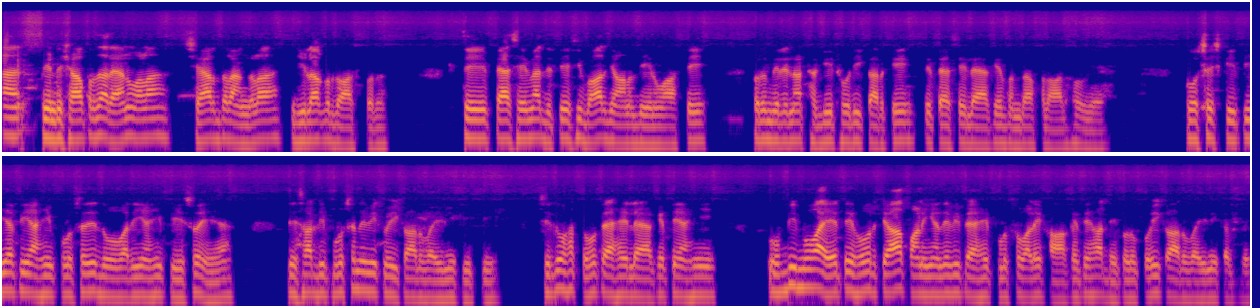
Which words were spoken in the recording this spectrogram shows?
ਪਿੰਡ ਸ਼ਾਹਪੁਰ ਦਾ ਰਹਿਣ ਵਾਲਾ, ਸ਼ਹਿਰ ਦਰੰਗਲਾ ਜ਼ਿਲ੍ਹਾ ਗੁਰਦਾਸਪੁਰ। ਤੇ ਪੈਸੇ ਮੈਂ ਦਿੱਤੇ ਸੀ ਬਾਹਰ ਜਾਣ ਦੇਣ ਵਾਸਤੇ, ਪਰ ਮੇਰੇ ਨਾਲ ਠੱਗੀ ਠੋਰੀ ਕਰਕੇ ਤੇ ਪੈਸੇ ਲੈ ਕੇ ਬੰਦਾ ਫਲਾਲ ਹੋ ਗਿਆ। ਕੋਸ਼ਿਸ਼ ਕੀਤੀ ਆ ਵੀ ਅਸੀਂ ਪੁਲਿਸ ਦੇ ਦੋ ਵਾਰੀ ਅਸੀਂ ਪੇਸ਼ ਹੋਏ ਆ ਤੇ ਸਾਡੀ ਪੁਲਿਸ ਨੇ ਵੀ ਕੋਈ ਕਾਰਵਾਈ ਨਹੀਂ ਕੀਤੀ। ਸਿੱਧੋ ਹੱਥੋਂ ਪੈਸੇ ਲੈ ਕੇ ਤੇ ਅਸੀਂ ਉਹ ਵੀ ਮੁਹਾਏ ਤੇ ਹੋਰ ਚਾਹ ਪਾਣੀਆਂ ਦੇ ਵੀ ਪੈਸੇ ਪੁਲਿਸ ਵਾਲੇ ਖਾ ਕੇ ਤੇ ਸਾਡੇ ਕੋਲ ਕੋਈ ਕਾਰਵਾਈ ਨਹੀਂ ਕਰਦੇ।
